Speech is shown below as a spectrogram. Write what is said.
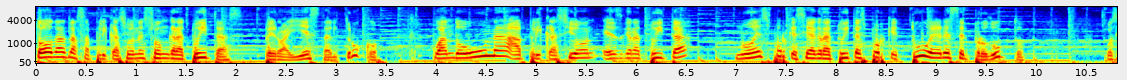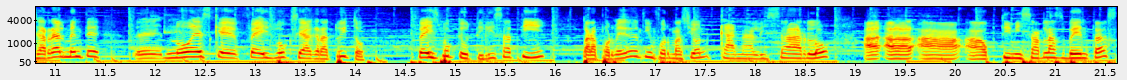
Todas las aplicaciones son gratuitas, pero ahí está el truco. Cuando una aplicación es gratuita, no es porque sea gratuita, es porque tú eres el producto. O sea, realmente eh, no es que Facebook sea gratuito. Facebook te utiliza a ti para por medio de tu información canalizarlo a, optimizar las ventas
